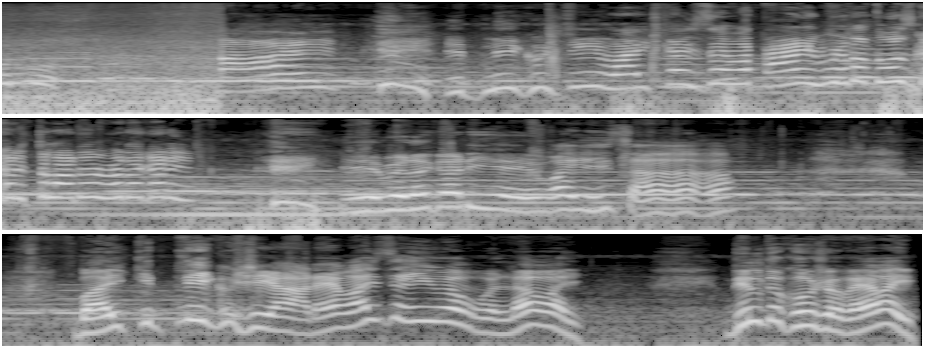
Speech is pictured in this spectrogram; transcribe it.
বলবো भाई इतनी खुशी भाई कैसे बताएं मेरा दोस्त गाड़ी चला रहा है मेरा गाड़ी ये मेरा गाड़ी है, भाई साहब। भाई, कितनी खुशी आ रहा है, भाई, सही में बोल रहा भाई। दिल तो खुश हो गया, भाई।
